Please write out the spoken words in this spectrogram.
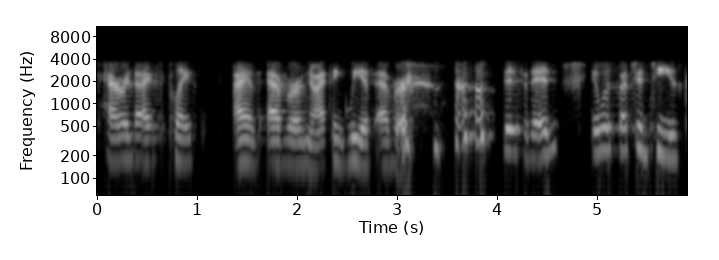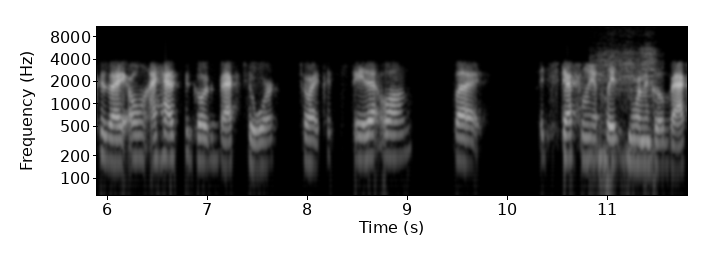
paradise place I have ever no, I think we have ever visited. It was such a tease because I only I had to go back to work, so I couldn't stay that long. But it's definitely a place you want to go back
